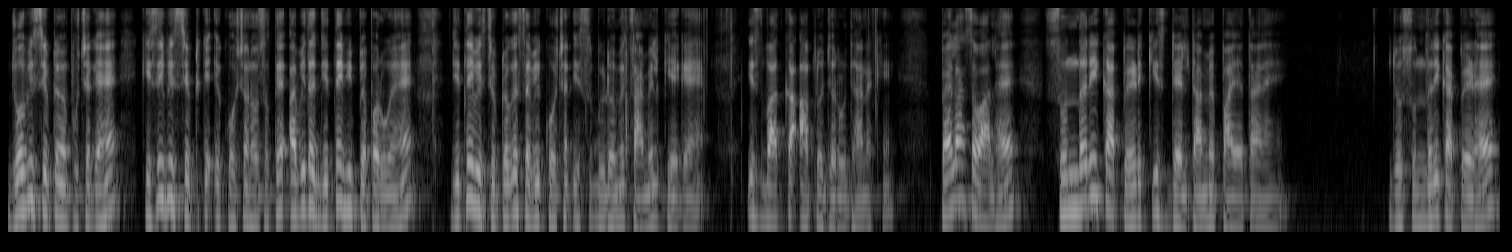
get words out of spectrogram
जो भी शिफ्ट में पूछे गए हैं, किसी भी शिफ्ट के एक क्वेश्चन हो सकते हैं। अभी तक जितने भी पेपर हुए हैं, जितने भी शिफ्टों के सभी क्वेश्चन इस वीडियो में शामिल किए गए हैं। इस बात का आप लोग ज़रूर ध्यान रखें। पहला सवाल है, सुंदरी का पेड़ किस डेल्टा में पाया जाता है? जो सुंदरी का पेड़ है,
